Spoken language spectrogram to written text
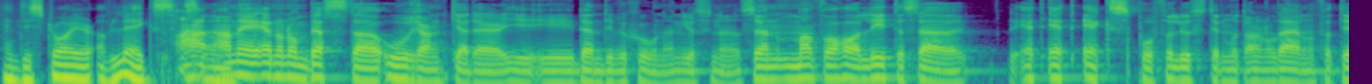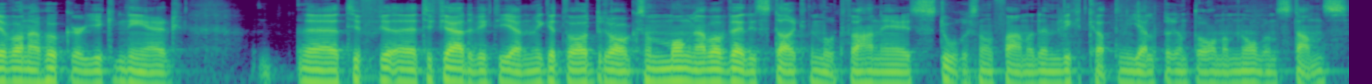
en destroyer of legs. Han, så- han är en av de bästa orankade i, i den divisionen just nu. Sen man får ha lite sådär ett, ett X på förlusten mot Arnold Allen för att det var när Hooker gick ner eh, till, eh, till fjärdevikt igen. Vilket var ett drag som många var väldigt starkt emot för han är stor som fan och den viktkatten hjälper inte honom någonstans.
